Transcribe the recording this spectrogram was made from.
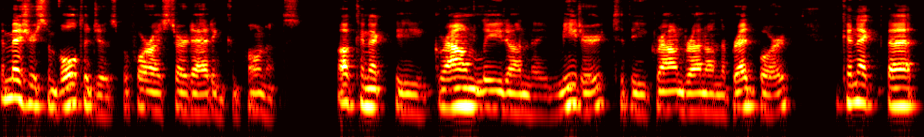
and measure some voltages before I start adding components. I'll connect the ground lead on the meter to the ground run on the breadboard and connect that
